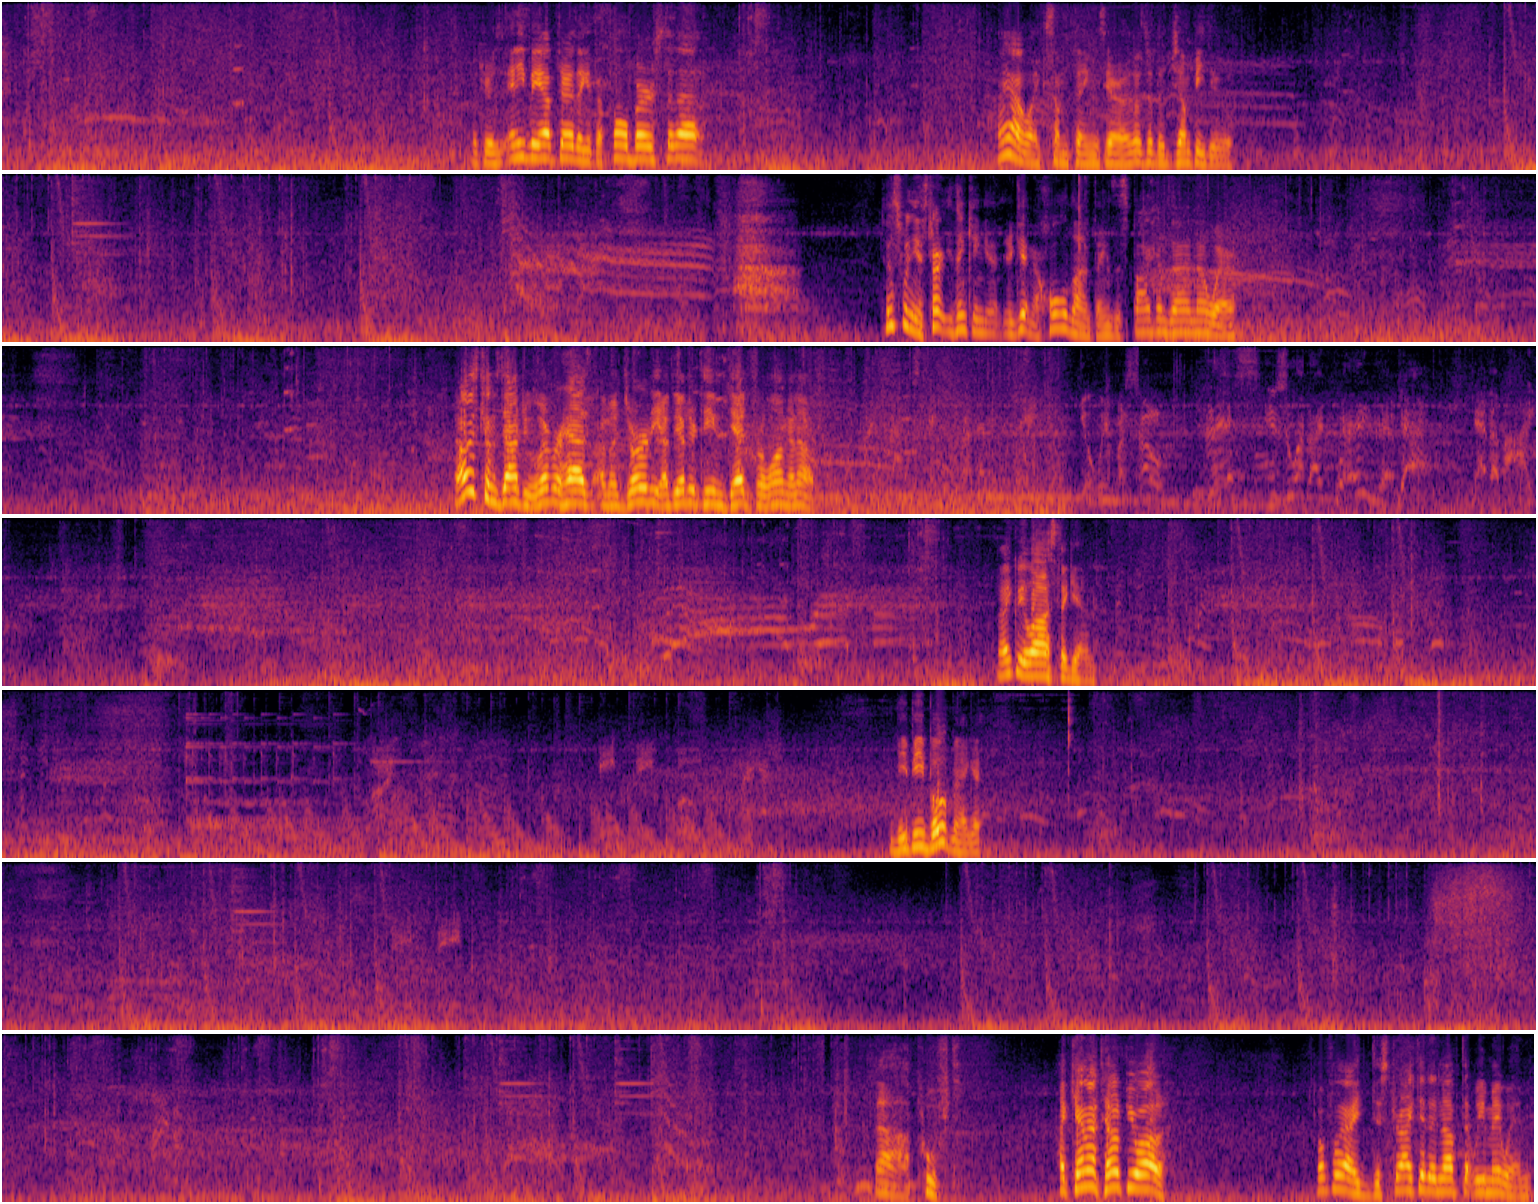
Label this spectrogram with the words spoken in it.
If there's anybody up there, they get the full burst of that. I have like some things here. Those are the jumpy do. Just when you start thinking you're getting a hold on things, the spy comes out of nowhere. It always comes down to whoever has a majority of the other team dead for long enough. You imbecile! This is what I'm paying them! Never mind! I think we lost again. BP boot maggot. Poofed. I cannot help you all. Hopefully I distracted enough that we may win.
